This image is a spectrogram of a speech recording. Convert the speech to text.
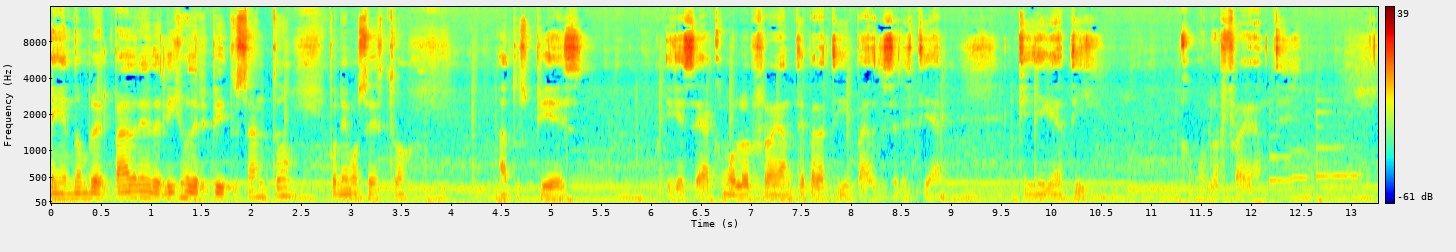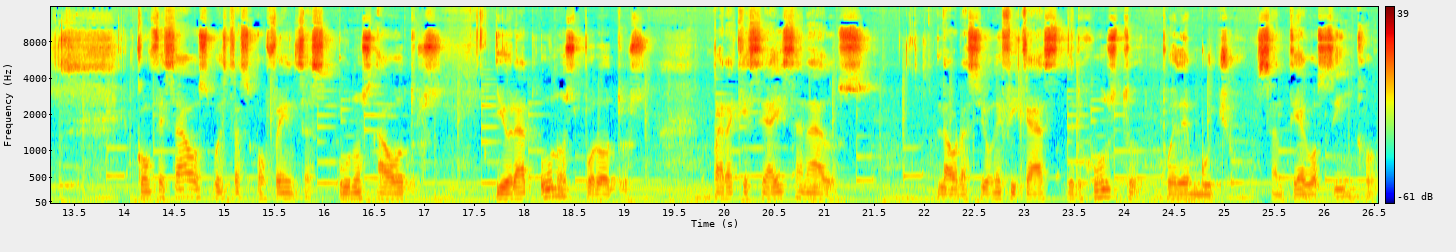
En el nombre del Padre, del Hijo y del Espíritu Santo, ponemos esto a tus pies y que sea como olor fragante para ti, Padre Celestial, que llegue a ti como olor fragante. Confesaos vuestras ofensas unos a otros y orad unos por otros para que seáis sanados. La oración eficaz del justo puede mucho. Santiago 5,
